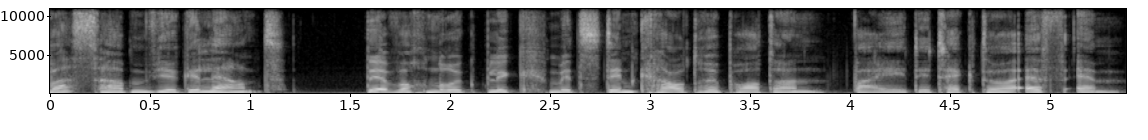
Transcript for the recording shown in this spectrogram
Was haben wir gelernt? Der Wochenrückblick mit den Krautreportern bei Detektor FM.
